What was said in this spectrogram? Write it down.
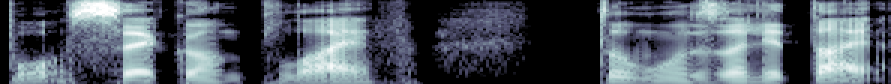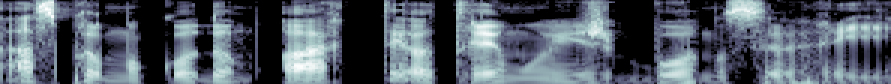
по Second Life, тому залітай, а з промокодом ART ти отримуєш бонуси в грі.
